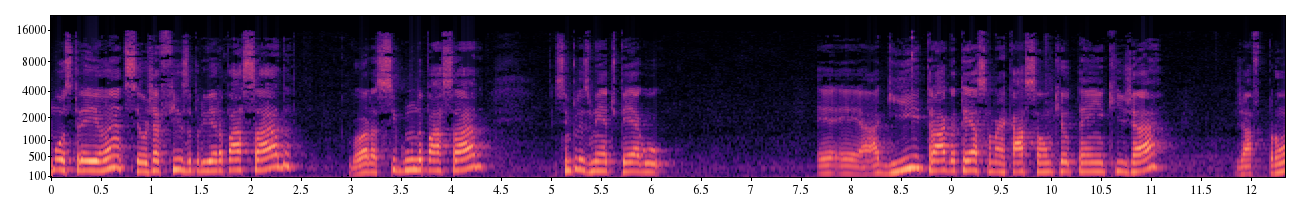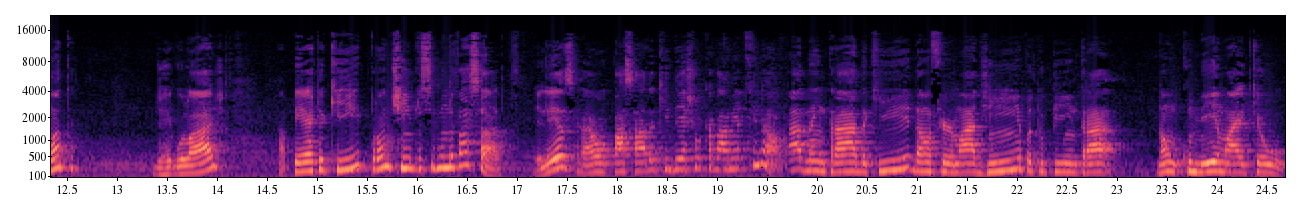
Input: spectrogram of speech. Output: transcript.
Mostrei antes, eu já fiz a primeira passada, agora a segunda passada. Simplesmente pego é, é, a guia e trago até essa marcação que eu tenho aqui já, já pronta, de regulagem. Aperto aqui, prontinho para a segunda passada, beleza? É o passado que deixa o acabamento final. Na entrada aqui, dá uma firmadinha para tupi entrar, não comer mais que o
